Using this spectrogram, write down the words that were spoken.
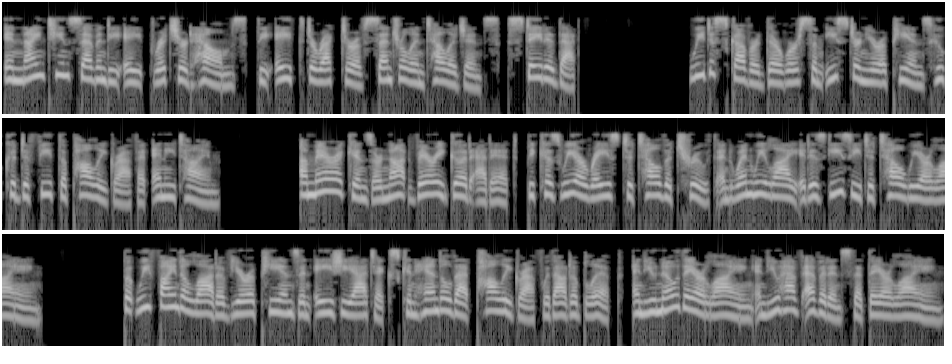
In 1978 Richard Helms, the eighth director of Central Intelligence, stated that We discovered there were some Eastern Europeans who could defeat the polygraph at any time. Americans are not very good at it, because we are raised to tell the truth and when we lie it is easy to tell we are lying. But we find a lot of Europeans and Asiatics can handle that polygraph without a blip, and you know they are lying and you have evidence that they are lying.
